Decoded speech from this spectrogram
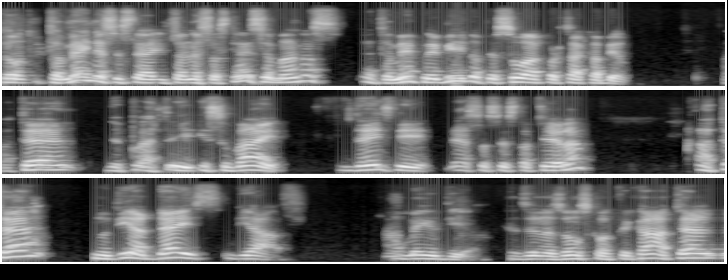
Então, também nessas, então, nessas três semanas, é também proibido a pessoa cortar cabelo. Até, depois, isso vai desde essa sexta-feira até no dia 10 de Av, ao meio-dia. Quer dizer, nós vamos ficar até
